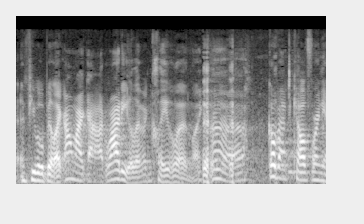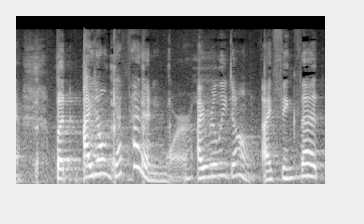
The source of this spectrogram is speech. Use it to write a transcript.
and people would be like, "Oh my God, why do you live in Cleveland?" Like, go back to California. But I don't get that anymore. I really don't. I think that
